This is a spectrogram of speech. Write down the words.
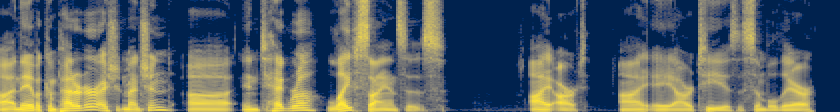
Uh, and they have a competitor, I should mention, uh, Integra Life Sciences, IART. I A R T is the symbol there.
